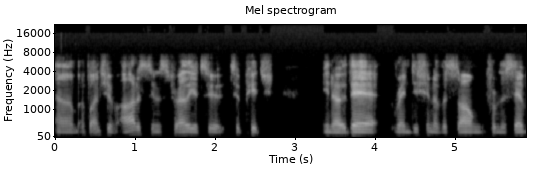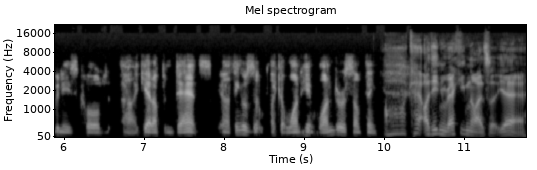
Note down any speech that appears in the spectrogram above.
um, a bunch of artists in Australia to to pitch, you know, their rendition of a song from the '70s called uh, "Get Up and Dance." I think it was like a one-hit wonder or something. Oh, okay. I didn't recognize it. Yeah.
